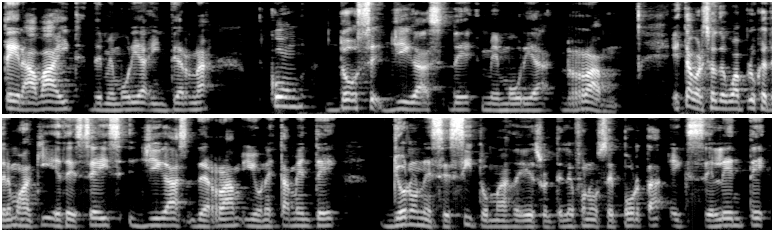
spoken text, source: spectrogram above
terabyte de memoria interna con 12 gigas de memoria RAM. Esta versión de OnePlus que tenemos aquí es de 6 gigas de RAM y honestamente yo no necesito más de eso. El teléfono se porta excelente.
